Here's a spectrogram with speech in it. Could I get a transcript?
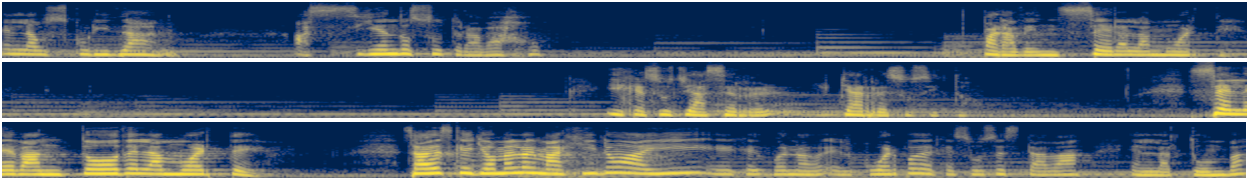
en la oscuridad haciendo su trabajo para vencer a la muerte. Y Jesús ya, se ya resucitó. Se levantó de la muerte. Sabes que yo me lo imagino ahí, eh, bueno, el cuerpo de Jesús estaba en la tumba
